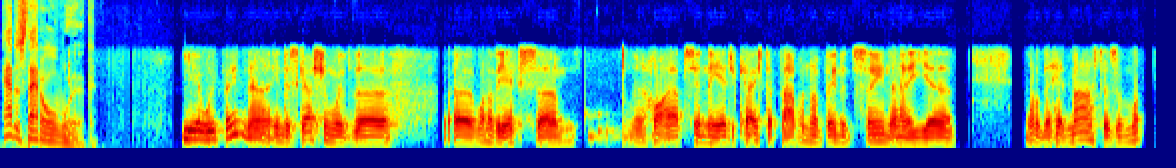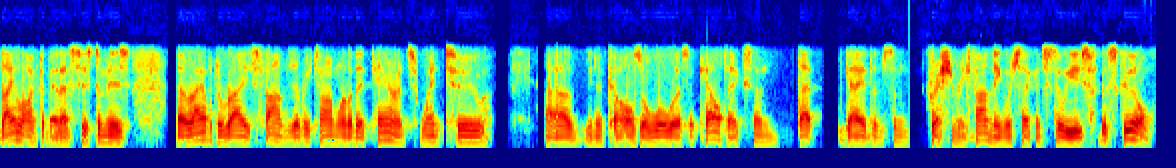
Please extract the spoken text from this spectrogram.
How does that all work? Yeah, we've been uh, in discussion with uh, one of the ex um, uh, high ups in the education department. I've been and seen a uh, one of the headmasters. And what they liked about our system is they were able to raise funds every time one of their parents went to, uh, you know, Coles or Woolworths or Caltex, and that gave them some discretionary funding, which they can still use for the school.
